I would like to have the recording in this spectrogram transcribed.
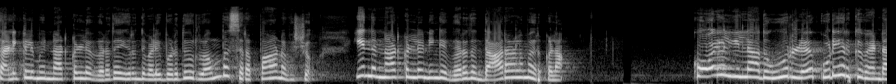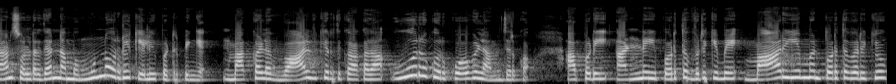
சனிக்கிழமை நாட்களில் விரதம் இருந்து வழிபடுறது ரொம்ப சிறப்பான விஷயம். இந்த நாட்களில் நீங்கள் விரதம் தாராளமாக இருக்கலாம். கோயில் இல்லாத ஊரில் குடியிருக்க வேண்டாம்னு சொல்கிறத நம்ம முன்னோர்கள் கேள்விப்பட்டிருப்பீங்க. மக்களை வாழ்விக்கிறதுக்காக தான் ஊருக்கு ஒரு கோவில் அமைஞ்சிருக்கோம். அப்படி அன்னை பொறுத்த வரைக்குமே மாரியம்மன் பொறுத்த வரைக்கும்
